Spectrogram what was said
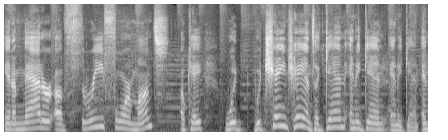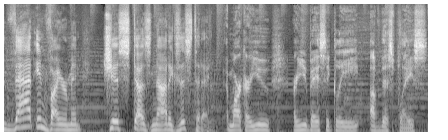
in a matter of three, four months. Okay, would would change hands again and again and again, and that environment just does not exist today. Mark, are you are you basically of this place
